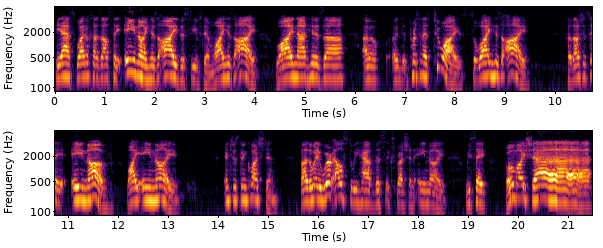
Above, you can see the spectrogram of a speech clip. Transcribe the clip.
he asked, why do Chazal say, Einoi, his eye deceived him? Why his eye? Why not his, uh, uh, a person has two eyes, so why his eye? Chazal should say, Einav. Why Einoi? Interesting question. By the way, where else do we have this expression, Einoi? We say, O Moshe,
